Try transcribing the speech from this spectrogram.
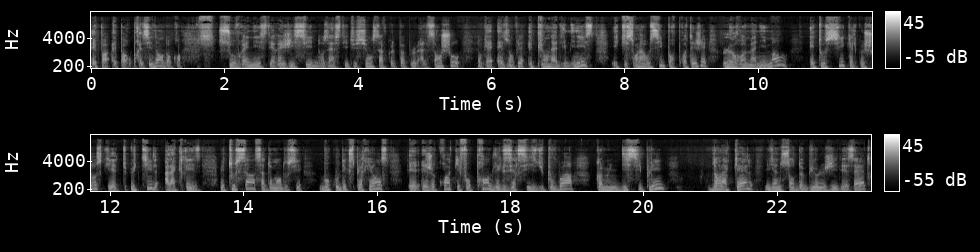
et pas, et pas au président. Donc, on, souverainistes et régicides, nos institutions savent que le peuple a le sang chaud. Donc, elles ont. Et puis, on a des ministres et qui sont là aussi pour protéger. Le remaniement est aussi quelque chose qui est utile à la crise. Mais tout ça, ça demande aussi beaucoup d'expérience et, je crois qu'il faut prendre l'exercice du pouvoir comme une discipline dans laquelle il y a une sorte de biologie des êtres.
